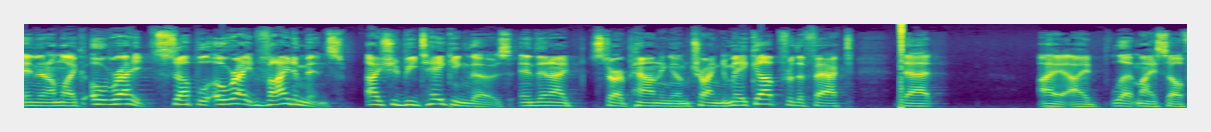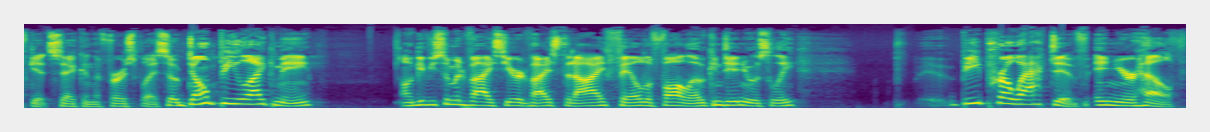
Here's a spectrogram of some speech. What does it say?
And then I'm like, oh, right, supple, oh, right, vitamins. I should be taking those. And then I start pounding them, trying to make up for the fact that I, I let myself get sick in the first place. So don't be like me. I'll give you some advice here, advice that I fail to follow continuously. Be proactive in your health.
